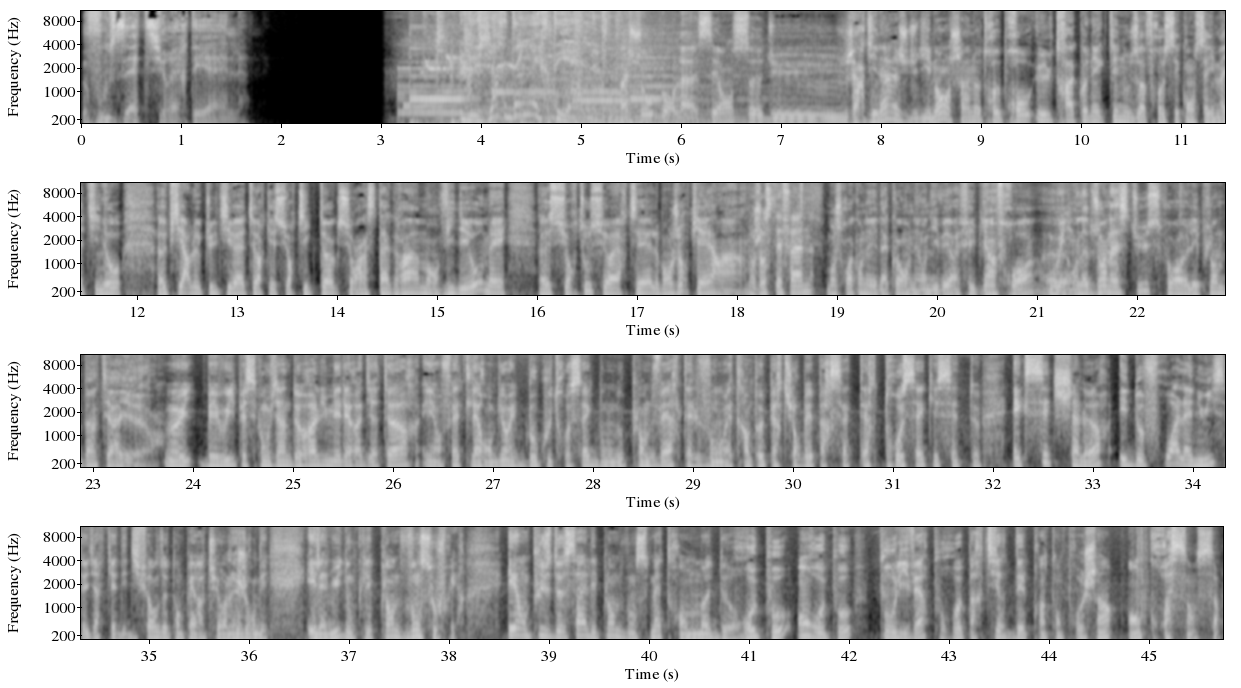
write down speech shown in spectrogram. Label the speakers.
Speaker 1: vous êtes sur RTL.
Speaker 2: Le jardin RTL.
Speaker 3: Pas chaud pour la séance du jardinage du dimanche. hein. Notre pro ultra connecté nous offre ses conseils matinaux. Euh, Pierre le cultivateur qui est sur TikTok, sur Instagram, en vidéo, mais euh, surtout sur RTL. Bonjour Pierre.
Speaker 4: Bonjour Stéphane.
Speaker 3: Bon, je crois qu'on est d'accord, on est en hiver, il fait bien froid. Euh,
Speaker 4: Oui.
Speaker 3: On a besoin d'astuces pour euh, les plantes d'intérieur.
Speaker 4: Oui, ben oui, parce qu'on vient de rallumer les radiateurs et en fait l'air ambiant est beaucoup trop sec, donc nos plantes vertes elles vont être un peu perturbées par cet air trop sec et cet excès de chaleur et de froid la nuit. Ça veut dire qu'il y a des différences de température la journée et la nuit, donc les plantes vont souffrir. Et en plus de ça, les plantes vont se mettre en mode repos, en repos pour l'hiver, pour repartir dès le printemps prochain en croissance.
